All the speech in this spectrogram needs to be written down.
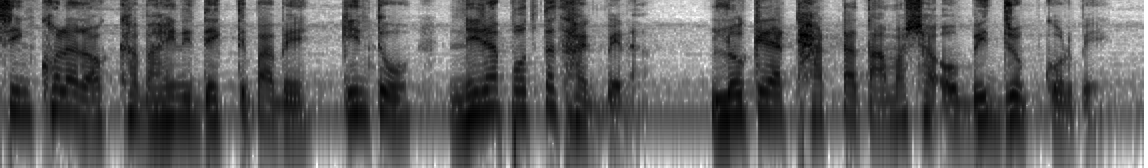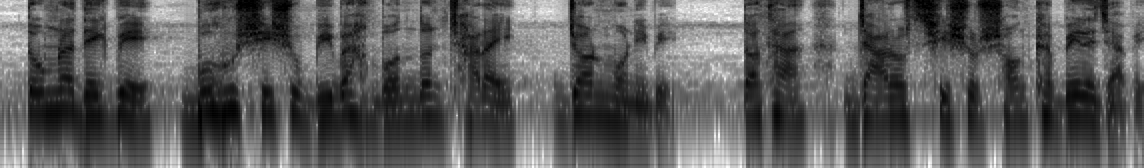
শৃঙ্খলা রক্ষা বাহিনী দেখতে পাবে, কিন্তু নিরাপত্তা থাকবে না। লোকেরা ঠাট্টা, তামাশা ও বিদ্রুপ করবে। তোমরা দেখবে বহু শিশু বিবাহ বন্ধন ছাড়াই জন্ম নেবে, তথা জারজ শিশুর সংখ্যা বেড়ে যাবে।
